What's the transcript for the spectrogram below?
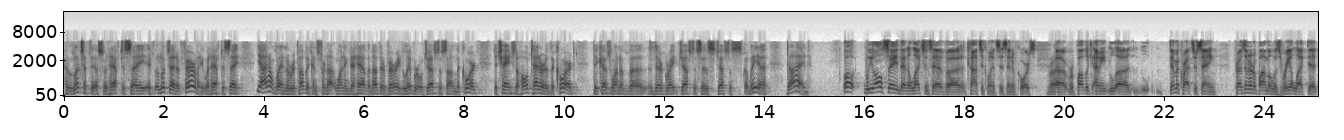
who looks at this would have to say, if it looks at it fairly, would have to say, yeah, I don't blame the Republicans for not wanting to have another very liberal justice on the court to change the whole tenor of the court because one of uh, their great justices, Justice Scalia, died. Well, we all say that elections have uh, consequences, and of course, right. uh, Republican, I mean, uh, Democrats are saying President Obama was reelected,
